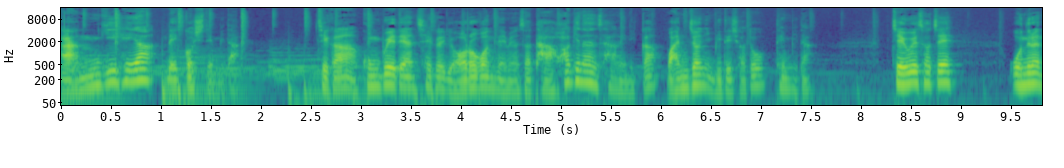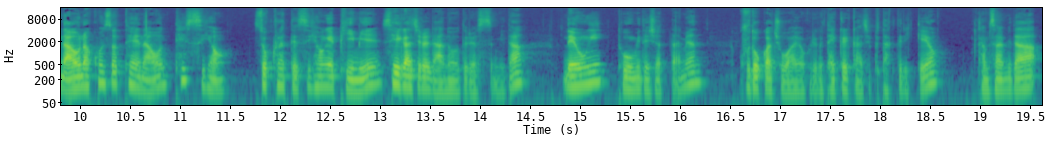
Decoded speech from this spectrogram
암기해야 내 것이 됩니다. 제가 공부에 대한 책을 여러 권 내면서 다 확인한 사항이니까 완전히 믿으셔도 됩니다. 제우의 서재 오늘은 나우나 콘서트에 나온 테스 형, 소크라테스 형의 비밀 세 가지를 나누어 드렸습니다. 내용이 도움이 되셨다면 구독과 좋아요 그리고 댓글까지 부탁드릴게요. 감사합니다.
